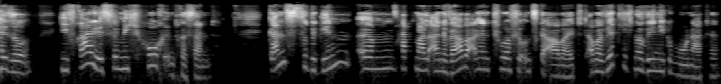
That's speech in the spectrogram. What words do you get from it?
Also, die Frage ist für mich hochinteressant. Ganz zu Beginn ähm, hat mal eine Werbeagentur für uns gearbeitet, aber wirklich nur wenige Monate.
